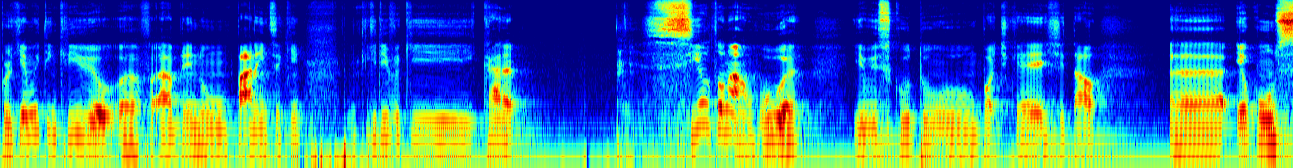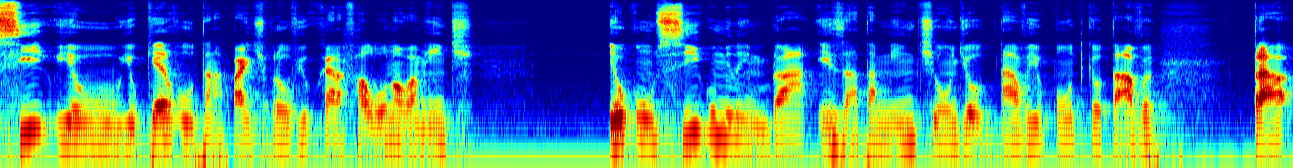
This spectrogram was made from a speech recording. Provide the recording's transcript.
Porque é muito incrível, uh, abrindo um parênteses aqui, incrível que, cara, se eu tô na rua e eu escuto um podcast e tal, uh, eu consigo e eu, eu quero voltar na parte para ouvir o que o cara falou novamente eu consigo me lembrar exatamente onde eu tava e o ponto que eu tava para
